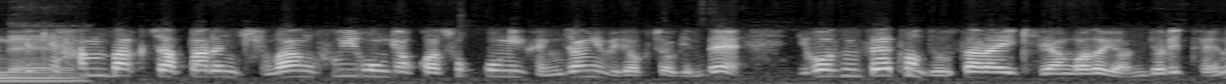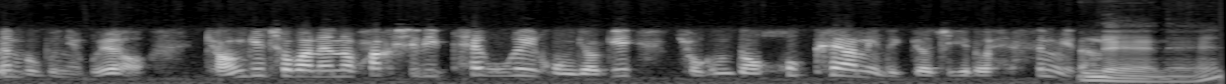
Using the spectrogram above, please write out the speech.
네. 특히 한 박자 빠른 중앙 후위 공격과 속공이 굉장히 위력적인데 이것은 세터 누사라의 기량과도 연결이 되는 부분이고요. 경기 초반에는 확실히 태국의 공격이 조금 더 호쾌함이 느껴지기도 했습니다. 네, 네.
